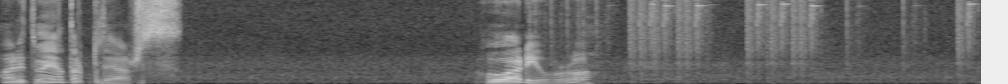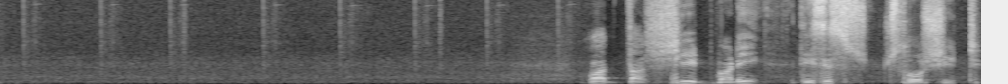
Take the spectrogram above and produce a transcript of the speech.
Where is my other players? Who are you bro What the shit, buddy? This is so shit.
